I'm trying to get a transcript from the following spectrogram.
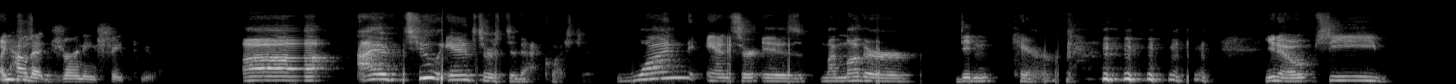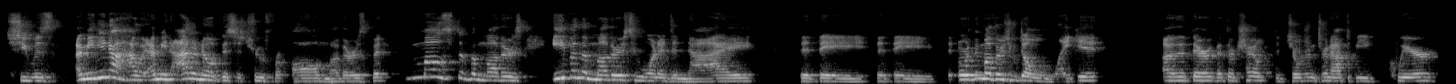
like how that journey shaped you. Uh, I have two answers to that question. One answer is my mother didn't care. you know, she she was i mean you know how i mean i don't know if this is true for all mothers but most of the mothers even the mothers who want to deny that they that they or the mothers who don't like it uh, that their that their child the children turn out to be queer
